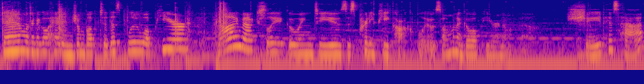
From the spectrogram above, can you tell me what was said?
Then we're gonna go ahead and jump up to this blue up here. I'm actually going to use this pretty peacock blue. So I'm gonna go up here and I'm gonna shade his hat.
